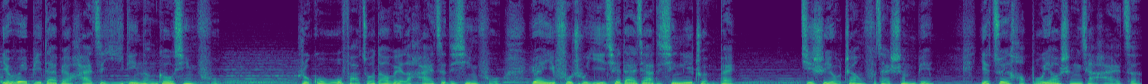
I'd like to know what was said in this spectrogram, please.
也未必代表孩子一定能够幸福。如果无法做到为了孩子的幸福，愿意付出一切代价的心理准备，即使有丈夫在身边，也最好不要生下孩子。”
